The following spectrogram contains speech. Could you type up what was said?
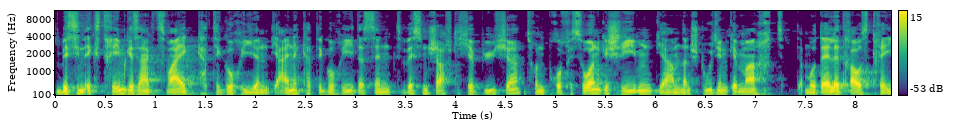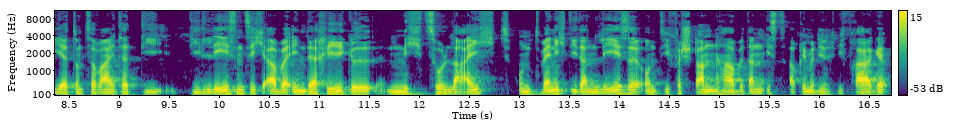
bisschen extrem gesagt, zwei Kategorien. Die eine Kategorie, das sind wissenschaftliche Bücher von Professoren geschrieben, die haben dann Studien gemacht, Modelle draus kreiert und so weiter. Die, die lesen sich aber in der Regel nicht so leicht. Und wenn ich die dann lese und die verstanden habe, dann ist auch immer die, die Frage,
